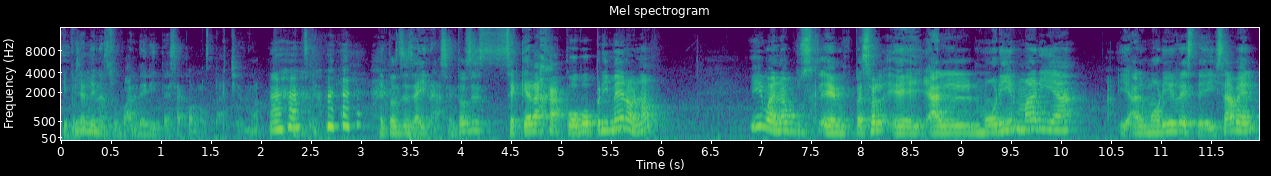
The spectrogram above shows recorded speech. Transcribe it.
Y pues ya Sí. tiene su banderita esa con los taches, ¿no? Ajá. Entonces de ahí nace. Entonces se queda Jacobo I, ¿no? Y bueno, pues empezó, eh, al morir María, y al morir este, Isabel,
